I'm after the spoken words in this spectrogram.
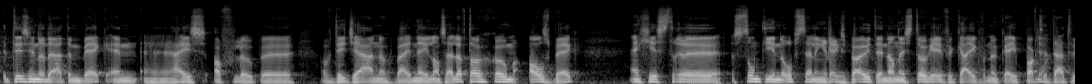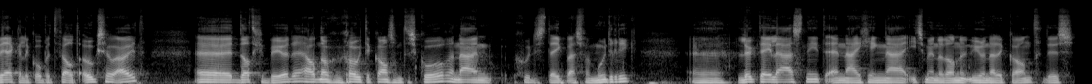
het is inderdaad een back. En hij is afgelopen, of dit jaar nog bij het Nederlands elftal gekomen als back. En gisteren stond hij in de opstelling rechtsbuiten. En dan is het toch even kijken van oké, okay, pakt het ja. daadwerkelijk op het veld ook zo uit? Uh, dat gebeurde. Hij had nog een grote kans om te scoren na een goede steekbaas van Moedrik. Uh, lukte helaas niet en hij ging na iets minder dan een uur naar de kant. Dus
